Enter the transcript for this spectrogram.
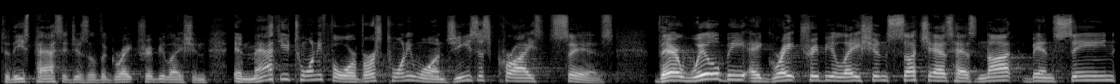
to these passages of the Great Tribulation. In Matthew 24, verse 21, Jesus Christ says, There will be a great tribulation such as has not been seen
